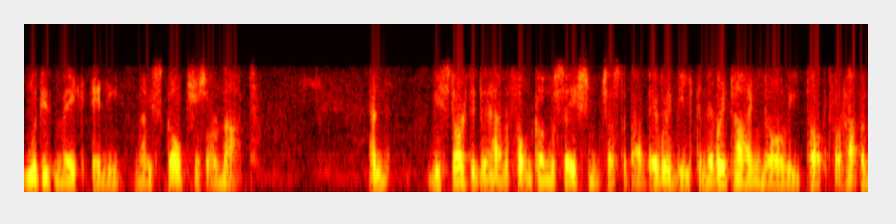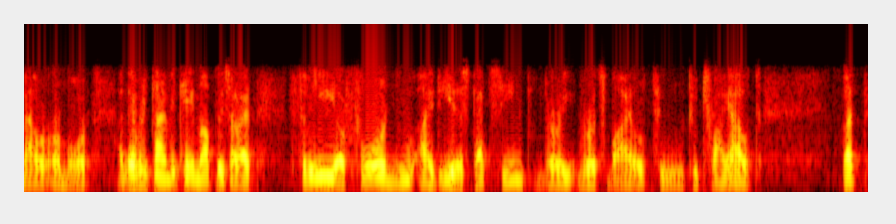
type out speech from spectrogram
would it make any nice sculptures or not? And we started to have a phone conversation just about every week, and every time, you know, we talked for half an hour or more, and every time we came up with about three or four new ideas that seemed very worthwhile to, to try out. But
